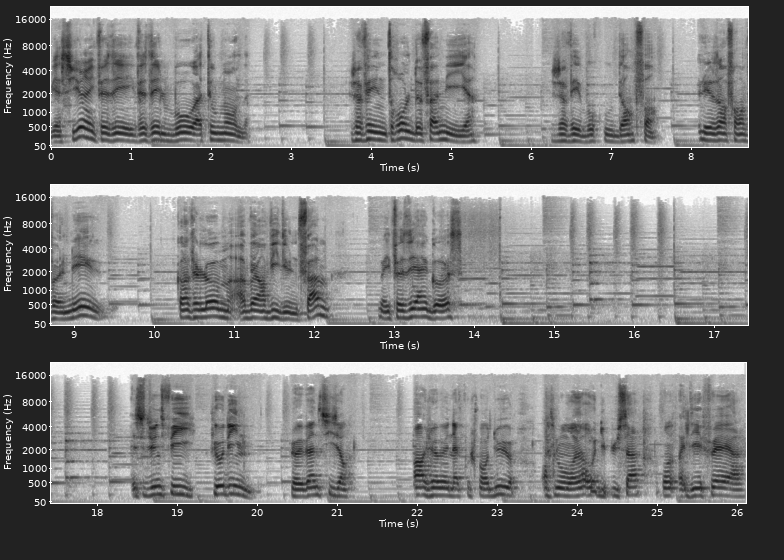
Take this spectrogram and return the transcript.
Bien sûr, il faisait, le beau à tout le monde. J'avais une drôle de famille. Hein. J'avais beaucoup d'enfants. Les enfants venaient. Quand l'homme avait envie d'une femme, ben, il faisait un gosse. C'est une fille, Claudine. J'avais 26 ans. Ah, j'avais un accouchement dur. En ce moment-là, on dit plus ça. On, des fers,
